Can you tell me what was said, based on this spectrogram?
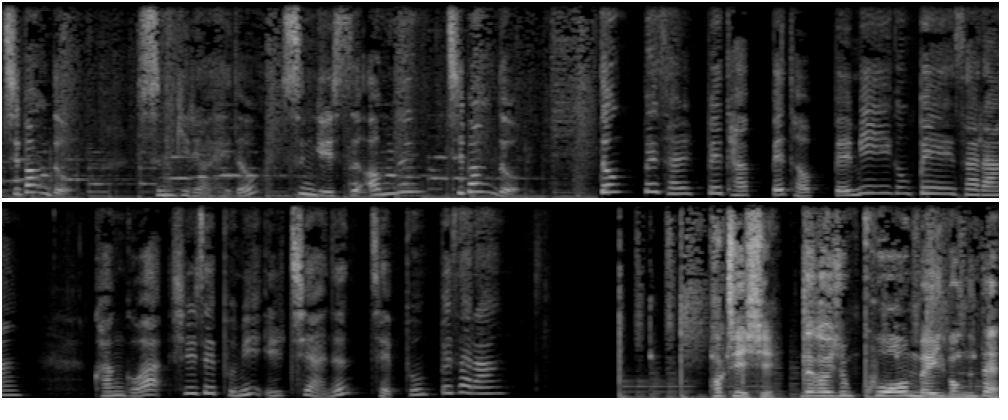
지방도, 숨기려 해도 숨길 수 없는 지방도. 똥빼, 살빼, 다빼, 덧빼, 미궁 빼, 사랑. 광고와 실제품이 일치하는 제품 빼사랑. 박지희 씨, 내가 요즘 코어업 매일 먹는데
